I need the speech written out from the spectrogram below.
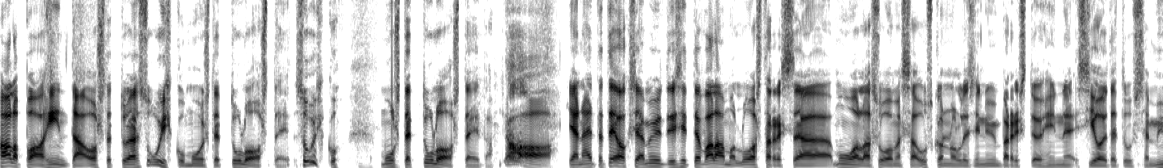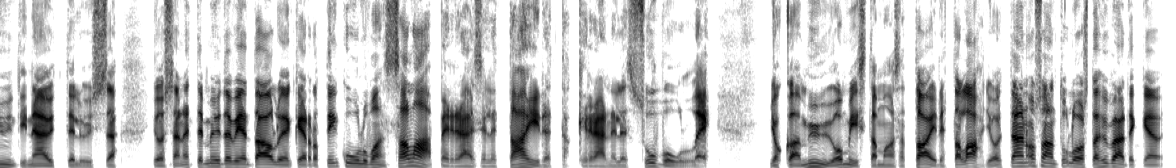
halpaa hintaa ostettuja suihkumuistetulosteita. Suihkumustetulosteita. Jaa. Ja näitä teoksia myytiin sitten Valamon luostarissa ja muualla Suomessa uskonnollisiin ympäristöihin sijoitetuissa myyntinäyttelyissä, joissa näiden myytävien taulujen kerrottiin kuuluvan salaperäiselle taidetta keränneelle suvulle, joka myy omistamaansa taidetta lahjoittaen osan tulosta, hyvän teke-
